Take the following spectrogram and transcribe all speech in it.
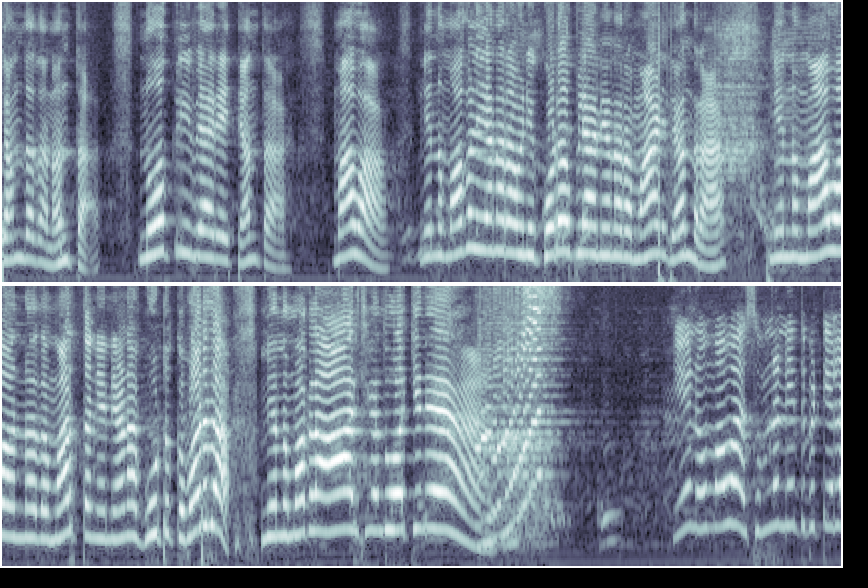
ಚಂದದನಂತ ನೌಕರಿ ಬ್ಯಾರೆ ಐತಿ ಅಂತ. ಮಾವ ನಿನ್ನ ಮಗಳು ಏನಾರ ಅವನಿಗೆ ಕೊಡೋ ಪ್ಲ್ಯಾನ್ ಏನಾರ ಮಾಡಿದೆ ಅಂದ್ರ ನಿನ್ನ ಮಾವ ಅನ್ನೋದ ಮರ್ತ ನಿನ್ನ ಹೆಣ ಗೂಟಕ್ಕೆ ಬಡ್ದ ನಿನ್ನ ಮಗಳ ಆರಿಸ್ಕೊಂಡು ಹೋಗ್ತೀನಿ. ಏನು ಮಾವ ಸುಮ್ಮನೆ ನಿಂತು ಬಿಟ್ಟಿಯಲ್ಲ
